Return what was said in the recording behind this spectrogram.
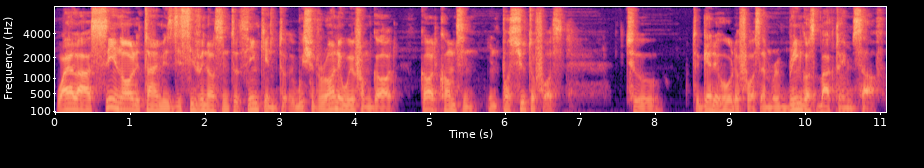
While our sin all the time is deceiving us into thinking to, we should run away from God, God comes in, in pursuit of us to, to get a hold of us and bring us back to himself.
